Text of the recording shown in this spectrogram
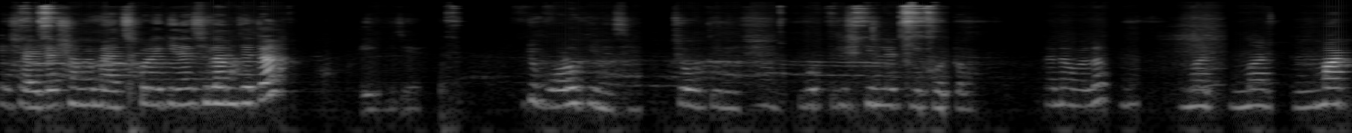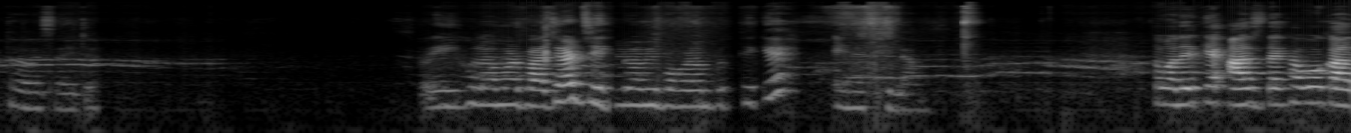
এই শাড়িটার সঙ্গে ম্যাচ করে কিনেছিলাম যেটা। এই যে একটু বড় কিনেছি চৌত্রিশ বত্রিশ কিনলে ঠিক হতো। তাই না বলো? মারতে হবে শাড়িটা। তো এই হলো আমার বাজার যেগুলো আমি বহরমপুর থেকে এনেছিলাম। তোমাদেরকে আজ দেখাবো কাল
